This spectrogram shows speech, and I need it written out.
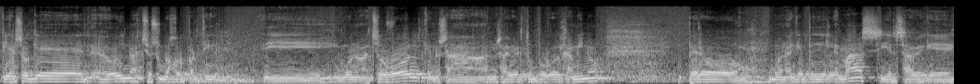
pienso que hoy no ha hecho su mejor partido y, bueno, ha hecho el gol que nos ha, abierto un poco el camino, pero bueno, hay que pedirle más y él sabe que,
